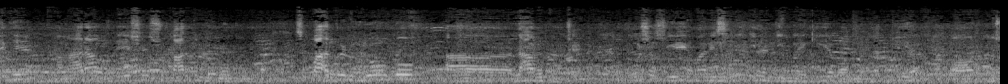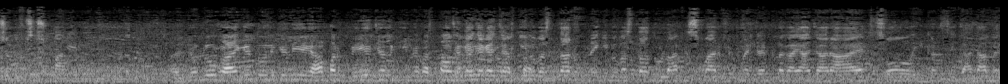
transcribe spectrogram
देखिए हमारा उद्देश्य है सुपात्र लोगों को सुपात्र लोगों को लाभ पहुँचे। कोशिश ये हमारी समिति ने टीम ने की है बहुत मेहनत की है और निश्चित रूप से मदद जो लोग आएँगे तो उनके लिए यहाँ पर पेयजल की व्यवस्था जगह जगह जल की व्यवस्था। रुकने की व्यवस्था दो लाख स्क्वायर फीट में टेंट लगाया जा रहा है। सौ एकड़ से ज़्यादा में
